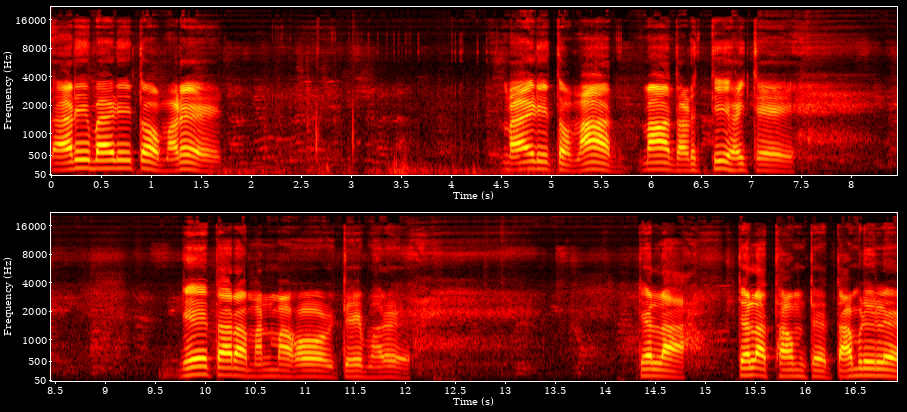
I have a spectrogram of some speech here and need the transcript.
તારી બાયડી તો મળે બાયડી તો માં માં ધડતી હોય છે. જે તારા મનમાં હોય તે મળે. તેલા તેલા થમ તે તાંબડી લે.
